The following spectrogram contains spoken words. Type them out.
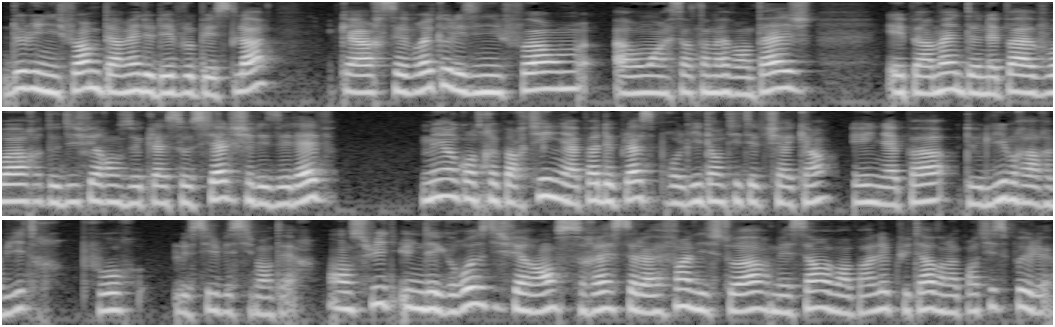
de l'uniforme permet de développer cela, car c'est vrai que les uniformes ont un certain avantage et permettent de ne pas avoir de différence de classe sociale chez les élèves, mais en contrepartie, il n'y a pas de place pour l'identité de chacun et il n'y a pas de libre arbitre pour le style vestimentaire. Ensuite, une des grosses différences reste la fin de l'histoire, mais ça on va en parler plus tard dans la partie spoiler.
